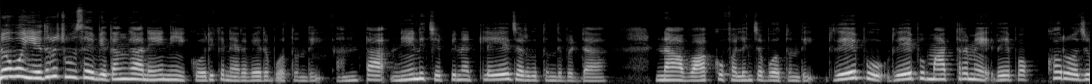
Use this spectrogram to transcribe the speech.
నువ్వు ఎదురు చూసే విధంగానే నీ కోరిక నెరవేరబోతుంది. అంతా నేను చెప్పినట్లే జరుగుతుంది బిడ్డ. నా వాక్కు ఫలించబోతుంది. రేపు రేపు మాత్రమే రేపొక్కరోజు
